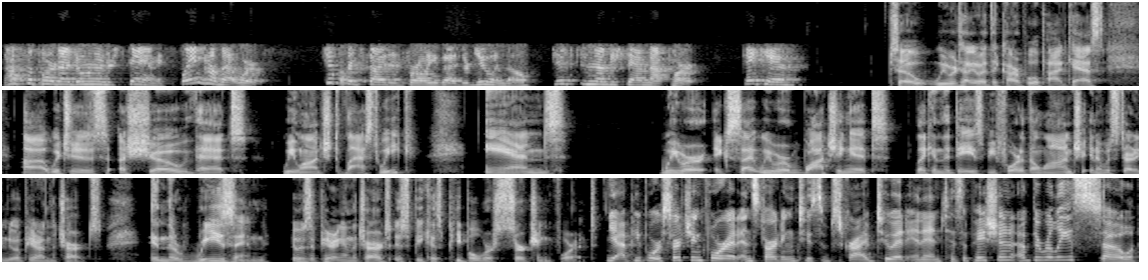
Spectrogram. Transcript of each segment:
That's the part I don't understand. Explain how that works. Super excited for all you guys are doing, though. Just didn't understand that part. Take care. So, we were talking about the Carpool Podcast, uh, which is a show that we launched last week. And we were excited. We were watching it like in the days before the launch, and it was starting to appear on the charts. And the reason it was appearing on the charts is because people were searching for it. Yeah, people were searching for it and starting to subscribe to it in anticipation of the release. So,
